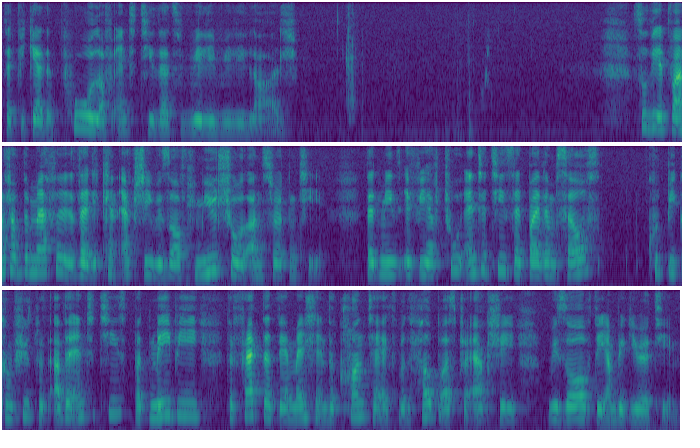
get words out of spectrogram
that we get a pool of entity that's really really large. So the advantage of the method is that it can actually resolve mutual uncertainty. That means if we have two entities that by themselves could be confused with other entities, but maybe the fact that they're mentioned in the context will help us to actually resolve the ambiguity.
